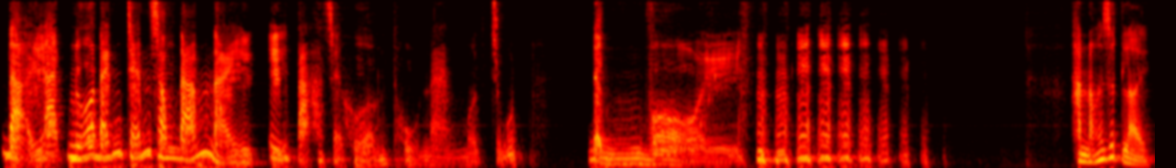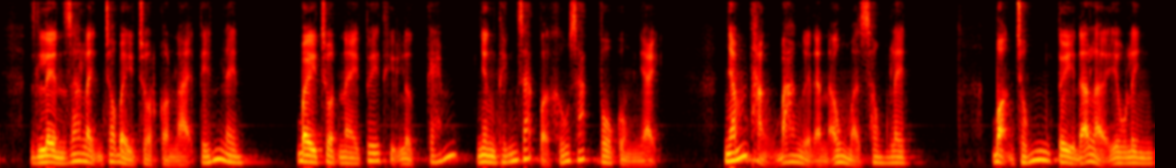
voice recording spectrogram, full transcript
Đợi lát nữa đánh chén xong đám này Y ta sẽ hưởng thụ nàng một chút. Đừng vội. Hắn nói dứt lời, liền ra lệnh cho bầy chuột còn lại tiến lên. Bầy chuột này tuy thị lực kém, nhưng thính giác và khứu giác vô cùng nhạy. Nhắm thẳng ba người đàn ông mà xông lên. Bọn chúng tuy đã là yêu linh,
